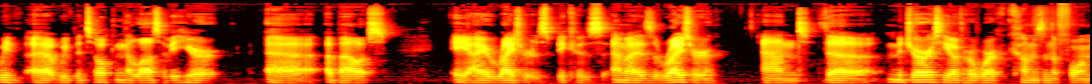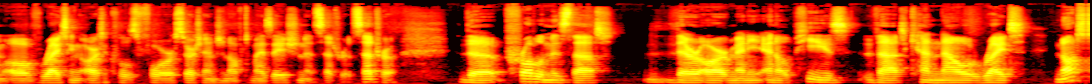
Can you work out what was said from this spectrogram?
we've uh, we've been talking a lot over here uh, about AI writers because Emma is a writer, and the majority of her work comes in the form of writing articles for search engine optimization, etc., etc. The problem is that there are many NLPs that can now write not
